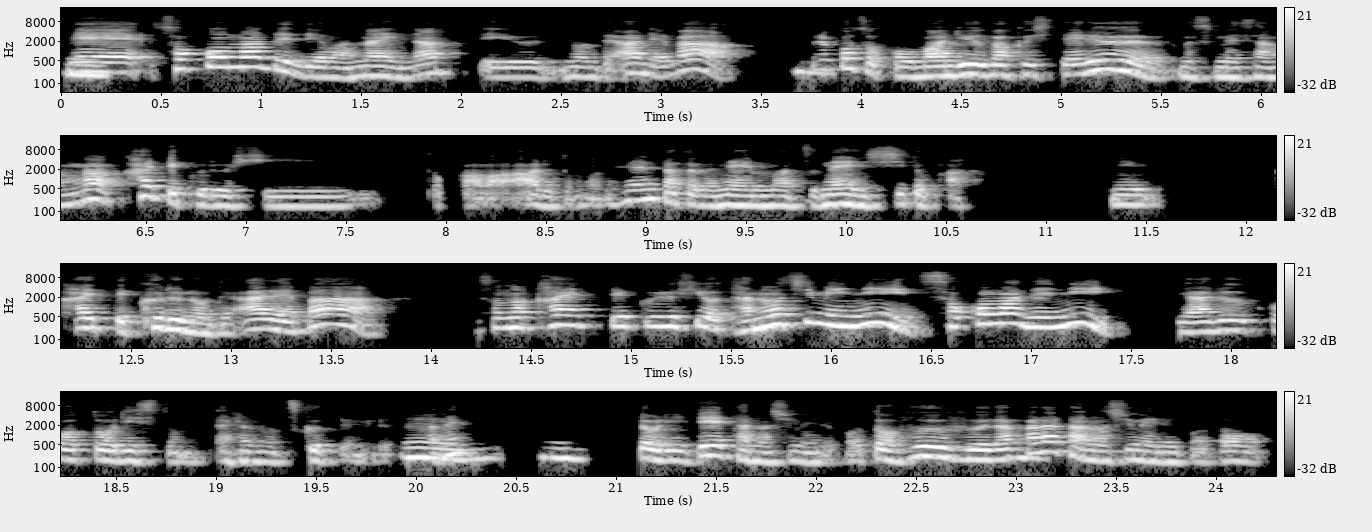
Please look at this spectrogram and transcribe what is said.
で、そこまでではないなっていうのであれば、それこそこう、まあ、留学してる娘さんが帰ってくる日とかはあると思うんですね。例えば年末年始とかに帰ってくるのであれば、その帰ってくる日を楽しみに、そこまでにやることリストみたいなのを作ってみるとかね。うん一人で楽しめること、夫婦だから楽しめること、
